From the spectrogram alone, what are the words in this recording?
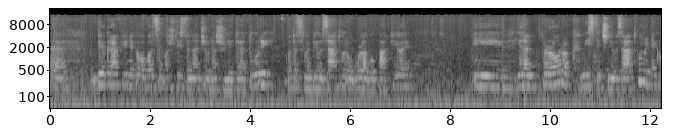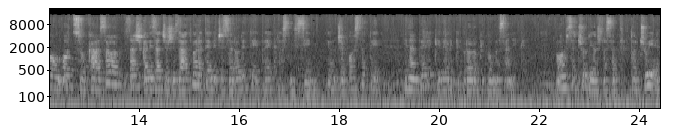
E, biografiju njegovog oca možete isto naći u našoj literaturi. Otac mu je bio u zatvoru, u Gulagu patio je. I jedan prorok mistični u zatvoru njegovom ocu kazao, znaš kad izađeš iz zatvora, tebi će se roditi prekrasni sin. I on će postati jedan veliki, veliki prorok i pomazanik. On se čudio što sad to čuje.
